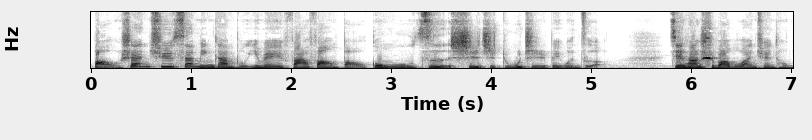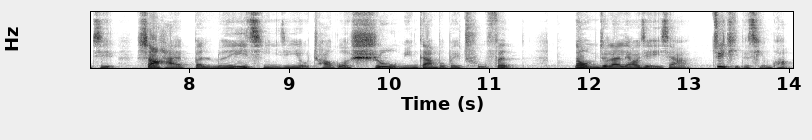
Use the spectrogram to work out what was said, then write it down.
宝山区三名干部因为发放保供物资失职渎职被问责。健康时报不完全统计，上海本轮疫情已经有超过十五名干部被处分。那我们就来了解一下具体的情况。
